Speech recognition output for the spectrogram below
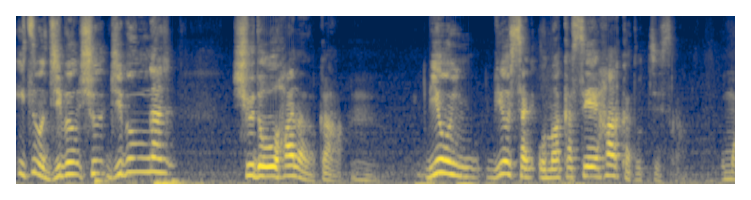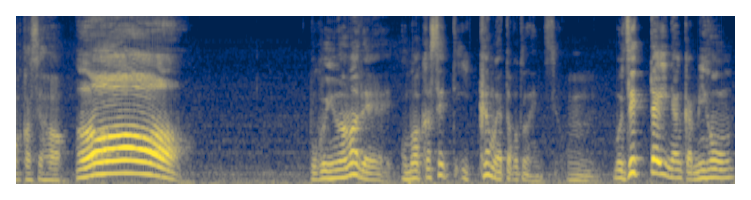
いつも自分しゅ自分が手動派なのかうん。美容院美容師さんにお任せ派かどっちですか？お任せ派。ああ僕今までお任せって一回もやったことないんですよ。うん。もう絶対なんか見本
